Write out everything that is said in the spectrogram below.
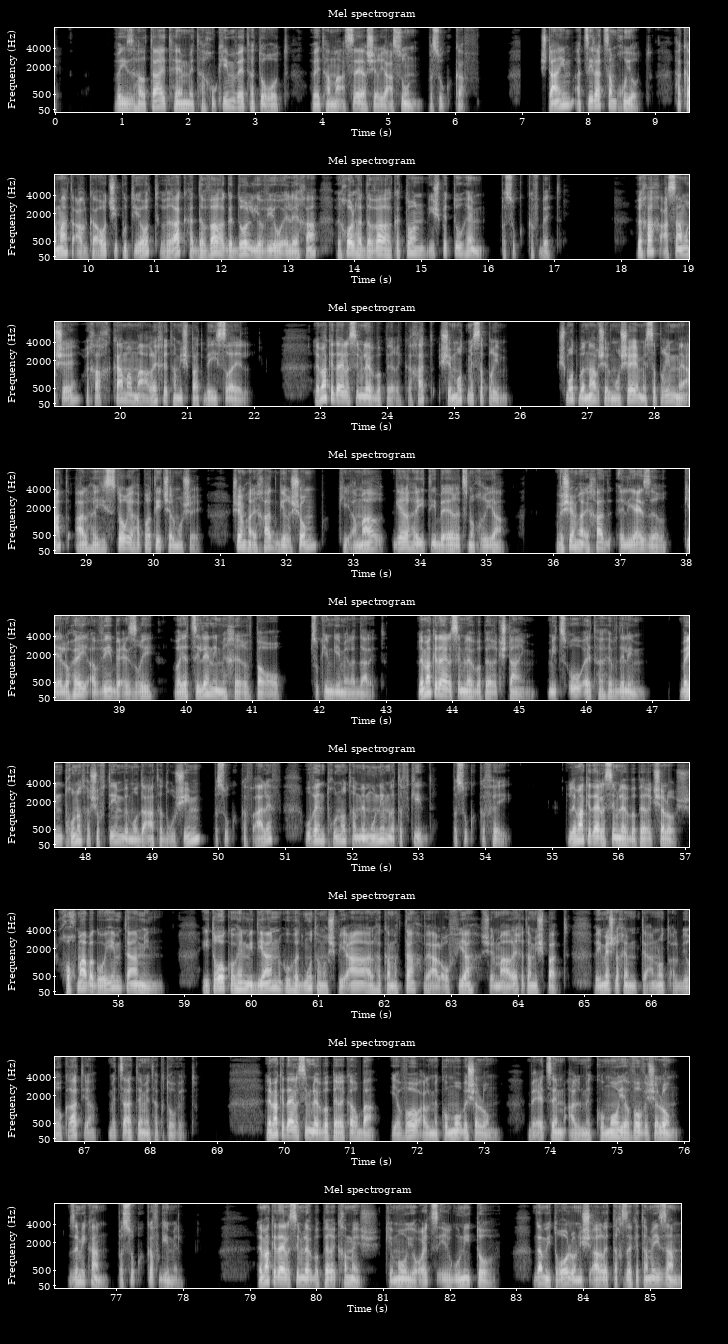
והזהרת אתהם את החוקים ואת התורות, ואת המעשה אשר יעשון, פסוק כ. 2. אצילת סמכויות, הקמת ערכאות שיפוטיות, ורק הדבר הגדול יביאו אליך, וכל הדבר הקטון ישפטו הם, פסוק כ"ב. וכך עשה משה, וכך קמה מערכת המשפט בישראל. למה כדאי לשים לב בפרק? אחת, שמות מספרים. שמות בניו של משה מספרים מעט על ההיסטוריה הפרטית של משה. שם האחד גרשום, כי אמר, גר הייתי בארץ נוכריה. ושם האחד אליעזר, כי אלוהי אבי בעזרי, ויצילני מחרב פרעה. פסוקים ג' עד ד'. למה כדאי לשים לב בפרק 2? מצאו את ההבדלים. בין תכונות השופטים במודעת הדרושים, פסוק כ"א, ובין תכונות הממונים לתפקיד, פסוק כ"ה. למה כדאי לשים לב בפרק 3? חוכמה בגויים תאמין. יתרו כהן מדיין הוא הדמות המשפיעה על הקמתה ועל אופייה של מערכת המשפט, ואם יש לכם טענות על בירוקרטיה, מצאתם את הכתובת. למה כדאי לשים לב בפרק 4? יבוא על מקומו בשלום. בעצם על מקומו יבוא ושלום. זה מכאן, פסוק כ"ג. למה כדאי לשים לב בפרק 5? כמו יועץ ארגוני טוב. גם יתרו לא נשאר לתחזק את המיזם.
